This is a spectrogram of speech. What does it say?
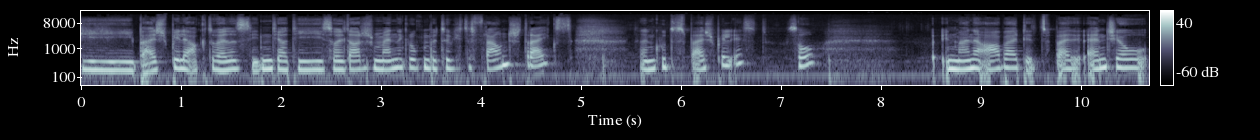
Die Beispiele aktuell sind ja die solidarischen Männergruppen bezüglich des Frauenstreiks, das ein gutes Beispiel ist. So. In meiner Arbeit jetzt bei der NGO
